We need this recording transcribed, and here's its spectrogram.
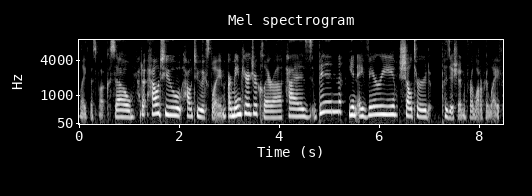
like this book. So, how to how to, how to explain? Our main character, Clara, has been in a very sheltered position for a lot of her life.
